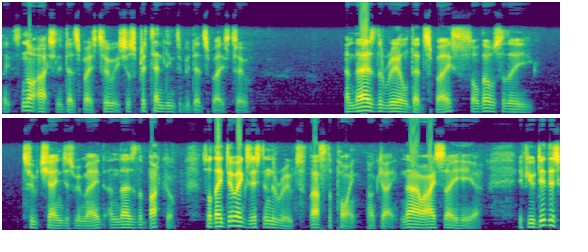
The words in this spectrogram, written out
It's not actually Dead Space 2, it's just pretending to be Dead Space 2. And there's the real Dead Space, so those are the two changes we made and there's the backup. So they do exist in the root that's the point. Okay. Now I say here if you did this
